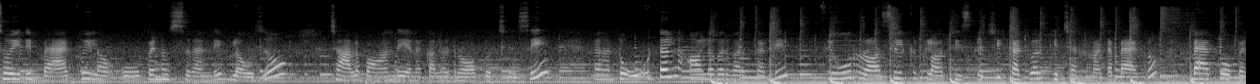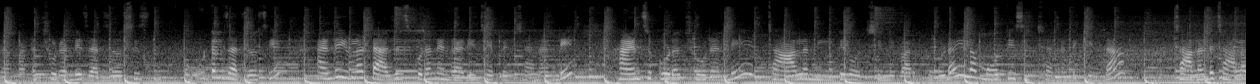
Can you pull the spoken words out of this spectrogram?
సో ఇది బ్యాక్ ఇలా ఓపెన్ వస్తుందండి బ్లౌజు. చాలా బాగుంది. వెనకాల డ్రాప్ వచ్చేసి. టోటల్ ఆల్ ఓవర్ వర్క్ అండి. ప్యూర్ రా సిల్క్ క్లాత్ తీసుకొచ్చి కట్ వర్క్ ఇచ్చాను అనమాట బ్యాగ్ బ్యాక్ ఓపెన్ అనమాట చూడండి జర్జోసి టోటల్ సర్దోసి అండ్ ఇలా టాజిల్స్ కూడా నేను రెడీ చేపించానండి. హ్యాండ్స్ కూడా చూడండి చాలా నీట్గా వచ్చింది వర్క్ కూడా. ఇలా మోతీస్ ఇచ్చానండి కింద. చాలా అంటే చాలా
